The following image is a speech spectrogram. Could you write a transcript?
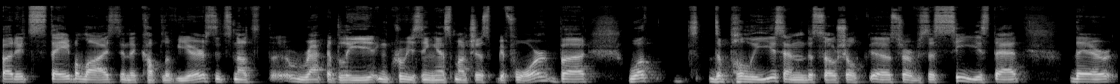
but it's stabilized in a couple of years. It's not rapidly increasing as much as before. But what the police and the social uh, services see is that they're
